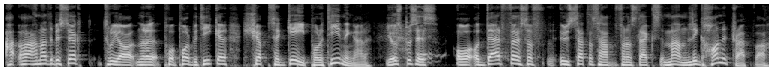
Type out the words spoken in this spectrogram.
han hade besökt, tror jag, några porrbutiker, köpt sig gayporrtidningar. Just precis. Och, och därför så utsattes han för någon slags manlig honey trap, va?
